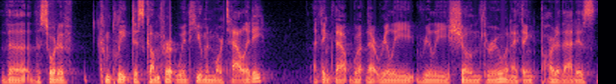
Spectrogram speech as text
the the sort of complete discomfort with human mortality. I think that that really really shone through, and I think part of that is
